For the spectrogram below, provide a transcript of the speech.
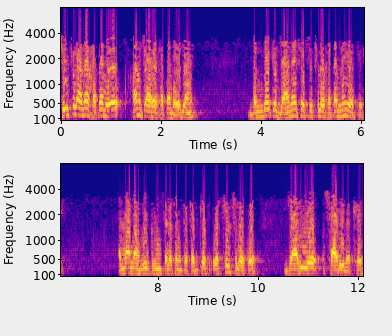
سلسلہ نہ ختم ہو، ہم چاہے ختم ہو جائیں۔ بندے کے جانے سے سلسلے ختم نہیں ہوتے۔ اللہ محبوب کریم صلی اللہ علیہ وسلم کے صدقے اس سلسلے کو جاری و ساری رکھے۔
